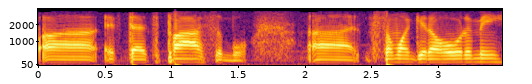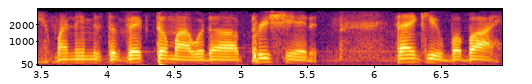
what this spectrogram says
uh, if that's possible. Uh, someone get a hold of me. My name is The Victim. I would uh, appreciate it. Thank you. Bye-bye.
